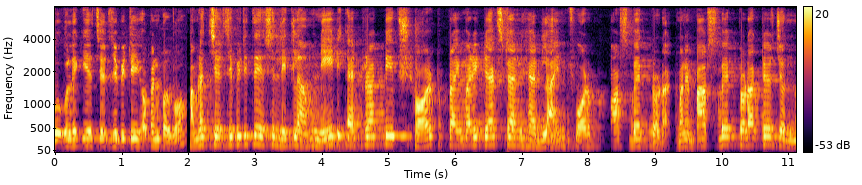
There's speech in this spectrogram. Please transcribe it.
গুগলে গিয়ে চ্যাট জিপিটি ওপেন করব। আমরা চ্যাট জিপিটিতে এসে লিখলাম need attractive short primary text and headline for purse bag product মানে পার্সব্যাক প্রোডাক্টের জন্য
